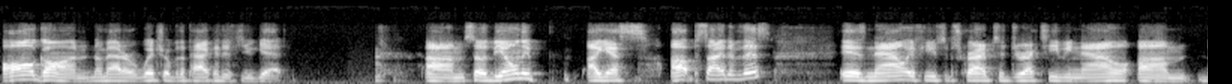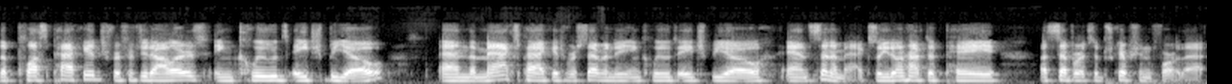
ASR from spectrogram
all gone, no matter which of the packages you get. Um, so the only, I guess, upside of this is now if you subscribe to DirecTV Now, um, the Plus package for fifty dollars includes HBO, and the Max package for seventy includes HBO and Cinemax. So you don't have to pay a separate subscription for that.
